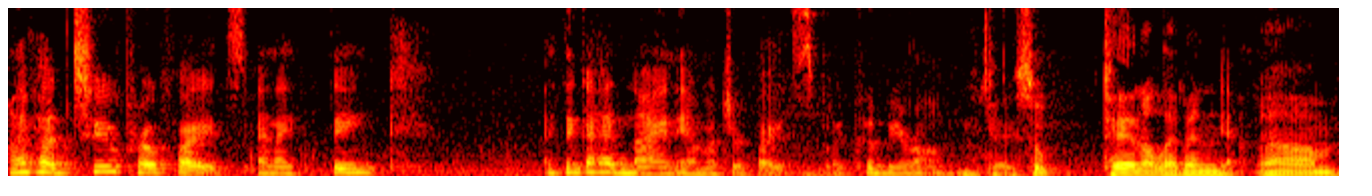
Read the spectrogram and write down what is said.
I've had two pro fights, and I think, I think I had nine amateur fights, but I could be wrong. Okay, so 10, 11, um,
